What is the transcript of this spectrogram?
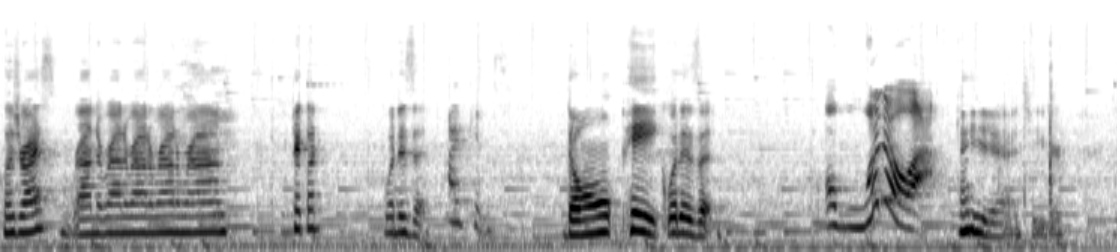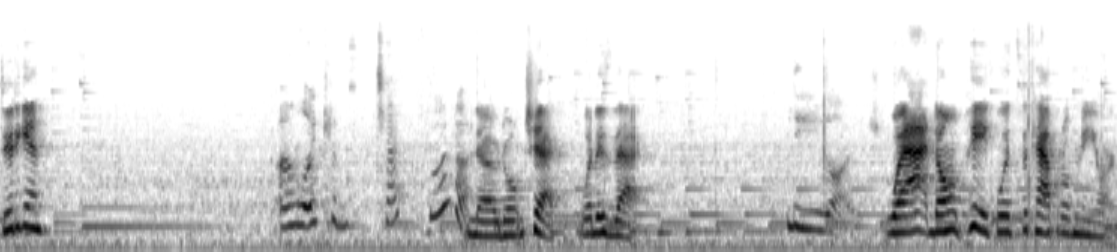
close your eyes. Round and round and round and round and round. Pick one. What is it? I can. Don't peek. What is it? A window app. yeah, cheater. Do it again. I can check. No, don't check. What is that? New York. What? Don't peek. What's the capital of New York?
